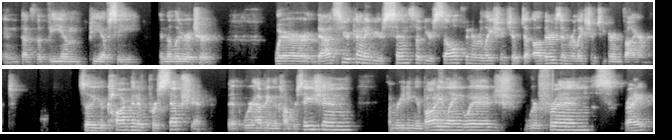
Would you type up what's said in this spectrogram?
and that's the VMPFC in the literature, where that's your kind of your sense of yourself in relationship to others in relation to your environment. So your cognitive perception that we're having a conversation, I'm reading your body language, we're friends, right?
